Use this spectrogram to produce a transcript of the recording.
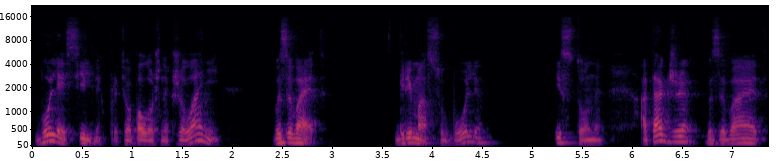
более сильных противоположных желаний вызывает гримасу боли и стоны, а также вызывает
